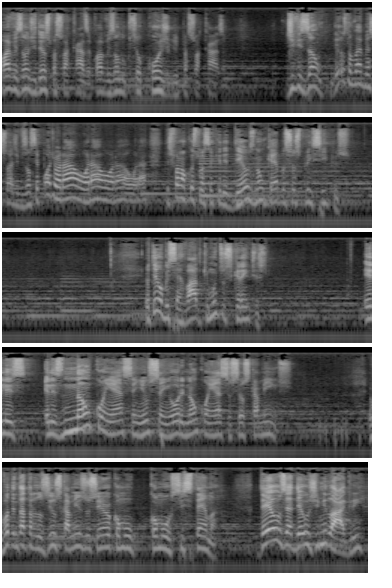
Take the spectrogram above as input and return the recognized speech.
Qual a visão de Deus para sua casa? Qual a visão do seu cônjuge para sua casa? Divisão. Deus não vai abençoar a divisão. Você pode orar, orar, orar, orar. Deixa eu falar uma coisa para você, querido. Deus não quebra os seus princípios. Eu tenho observado que muitos crentes, eles, eles não conhecem o Senhor e não conhecem os seus caminhos. Eu vou tentar traduzir os caminhos do Senhor como, como sistema. Deus é Deus de milagre,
